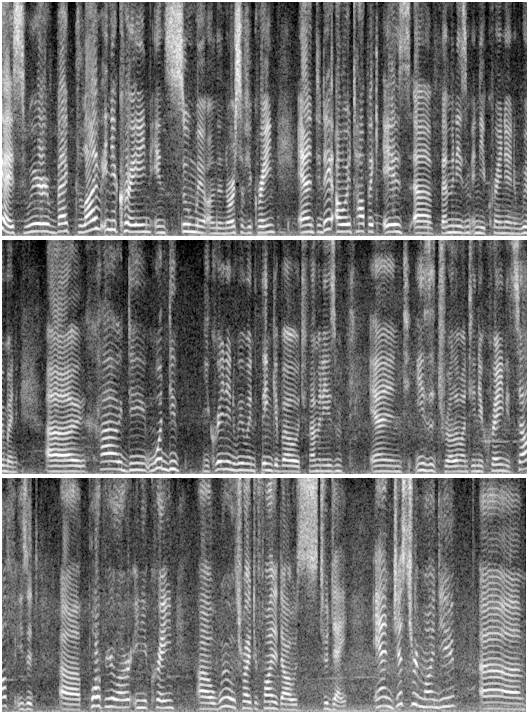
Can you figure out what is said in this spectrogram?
guys, we're back live in Ukraine, in Sumy on the north of Ukraine, and today our topic is uh, feminism in Ukrainian women. Uh, how do you, what do Ukrainian women think about feminism, and is it relevant in Ukraine itself? Is it uh, popular in Ukraine? Uh, we will try to find it out today. And just to remind you, uh,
